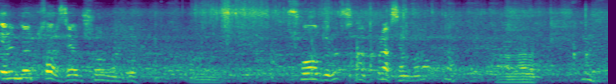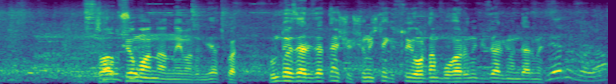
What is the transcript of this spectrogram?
elimden tutarız ya bir şey olmaz. Dur. Soğuduruz. Ha, bırak sen bana. Ha. Anladım. Su atıyor mu onu anlayamadım ya. Bak bunun da özelliği zaten şu. Şunun içindeki suyu oradan buharını güzel göndermesi. Verir o ya.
